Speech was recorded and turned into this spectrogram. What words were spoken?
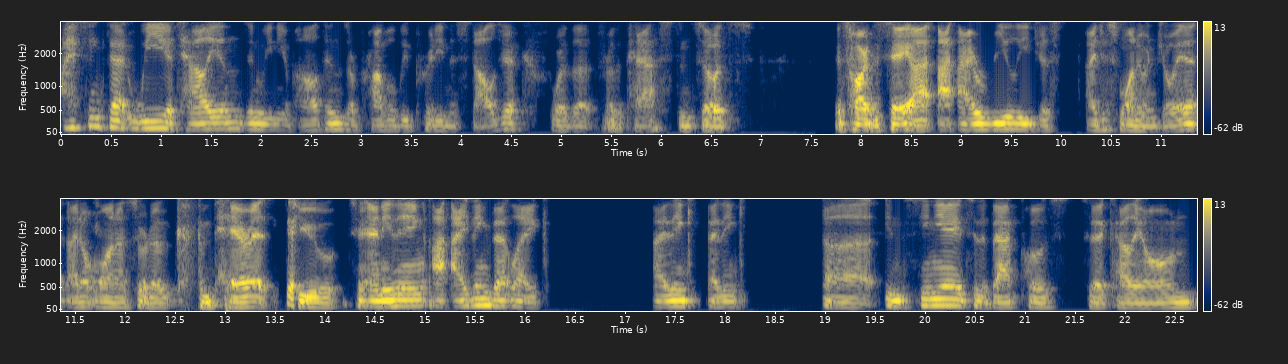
I think that we Italians and we Neapolitans are probably pretty nostalgic for the for the past, and so it's it's hard to say. I I, I really just I just want to enjoy it. I don't want to sort of compare it to to anything. I, I think that like I think I think uh, Insigne to the back post to Callejon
